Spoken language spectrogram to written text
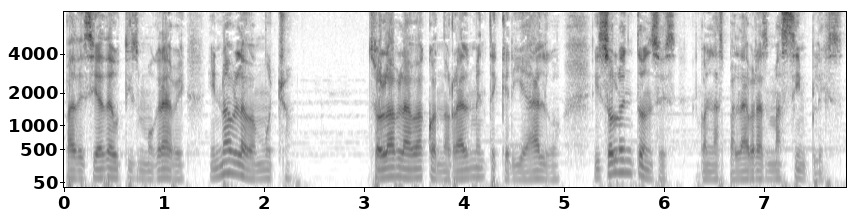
padecía de autismo grave y no hablaba mucho. Solo hablaba cuando realmente quería algo, y solo entonces con las palabras más simples.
